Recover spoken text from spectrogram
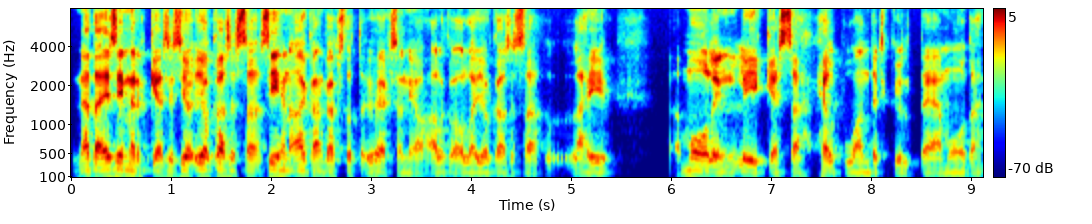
Näitä esimerkkejä siis jokaisessa, siihen aikaan 2009 jo alkoi olla jokaisessa lähi Moolin liikkeessä help wanted-kylttejä ja muuta.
